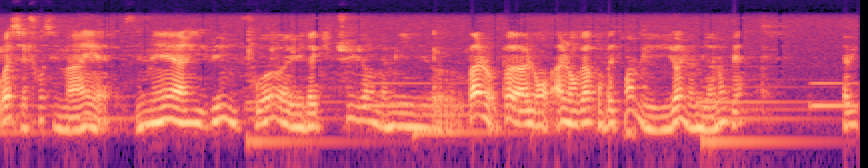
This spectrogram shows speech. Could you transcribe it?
Ouais, cette fois c'est m'est arrivé une fois et la culture m'a mis euh, pas, à l'envers complètement, mais genre il m'a mis à l'envers. Ah oui,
